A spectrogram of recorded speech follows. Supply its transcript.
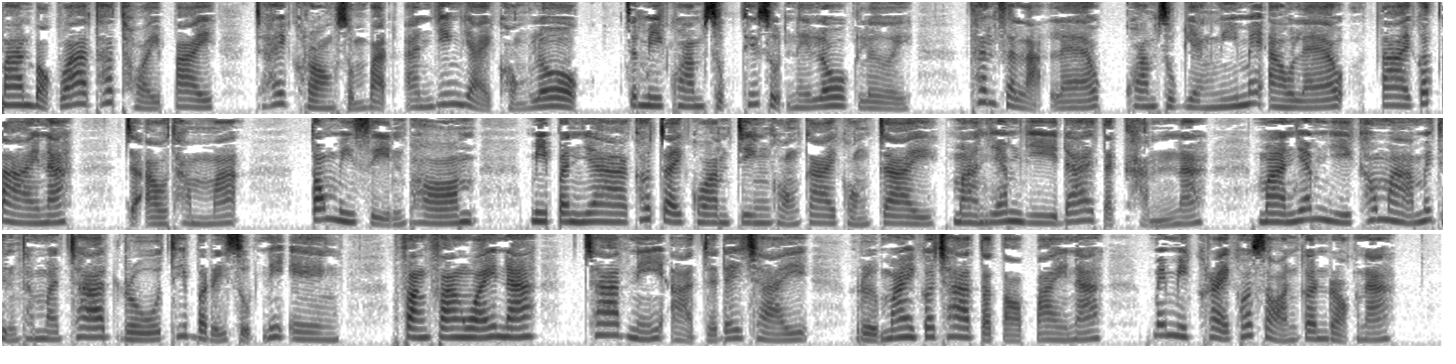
มารบอกว่าถ้าถอยไปจะให้ครองสมบัติอันยิ่งใหญ่ของโลก จะมีความสุขที่สุดในโลกเลย ท่านสละแล้ว ความสุขอย่างนี้ไม่เอาแล้ว ตายก็ตายนะ จะเอาธรรมะ ต้องมีศีลพร้อม มีปัญญาเข้าใจความจริงของกายของใจ มารย่ำยีได้แต่ขันนะ มารย่ำยีเข้ามาไม่ถึงธรรมชาติรู้ที่บริสุทธิ์นี่เอง ฟังฟังไว้นะ ชาตินี้อาจจะได้ใช้ หรือไม่ก็ชาติต่อๆไปนะ ไม่มีใครเขาสอนกันหรอกนะ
